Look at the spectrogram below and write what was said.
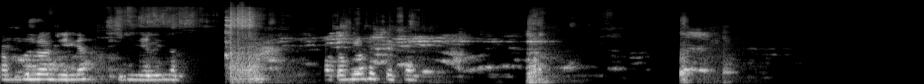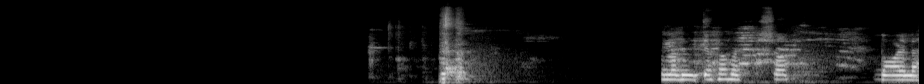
সবগুলো গিলা দিয়ে নিলাম। কতগুলো হচ্ছে এগুলো ধুইতে হবে, সব ময়লা।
